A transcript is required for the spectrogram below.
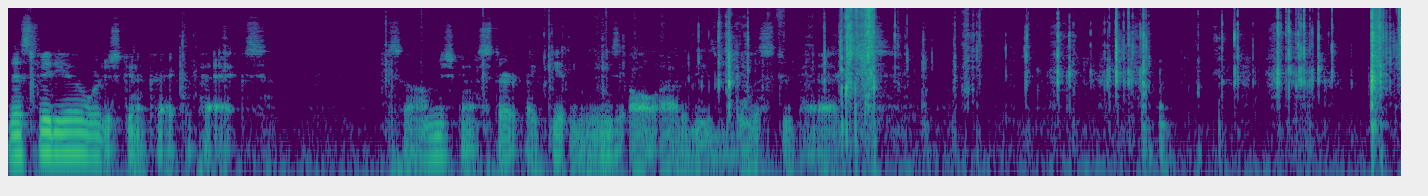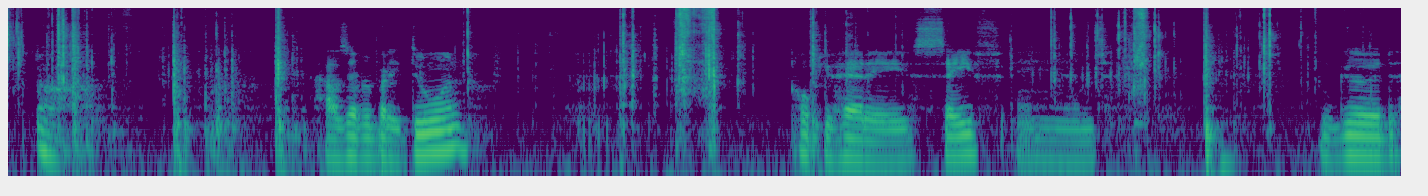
this video, we're just going to crack the packs. So I'm just going to start by getting these all out of these blister packs. How's everybody doing? Hope you had a safe and good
